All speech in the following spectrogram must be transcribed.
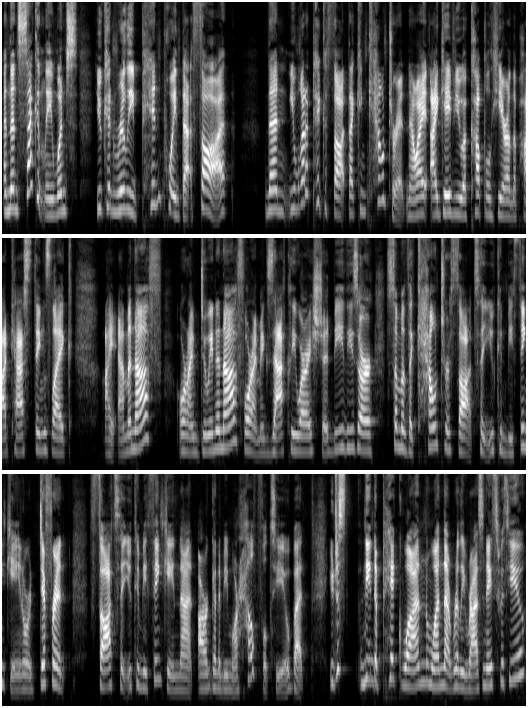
And then secondly once you can really pinpoint that thought then you want to pick a thought that can counter it. Now i, I gave you a couple here on the podcast things like i am enough or I'm doing enough, or I'm exactly where I should be. These are some of the counter thoughts that you can be thinking, or different thoughts that you can be thinking that are going to be more helpful to you. But you just need to pick one, one that really resonates with you,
